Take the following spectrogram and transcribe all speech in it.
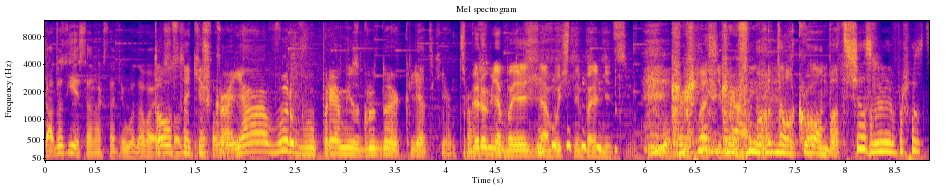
А тут есть она, кстати, вот давай. Толстая сразу кишка. попробуй. Я вырву прямо из грудной клетки. Теперь у меня боязнь обычной больницы. Спасибо. Как в Mortal Kombat. Сейчас же просто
